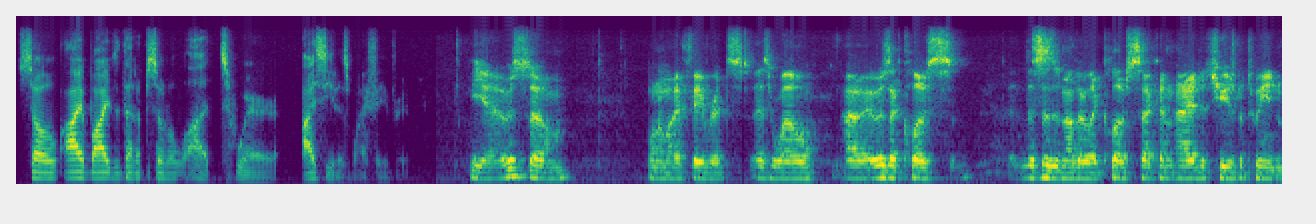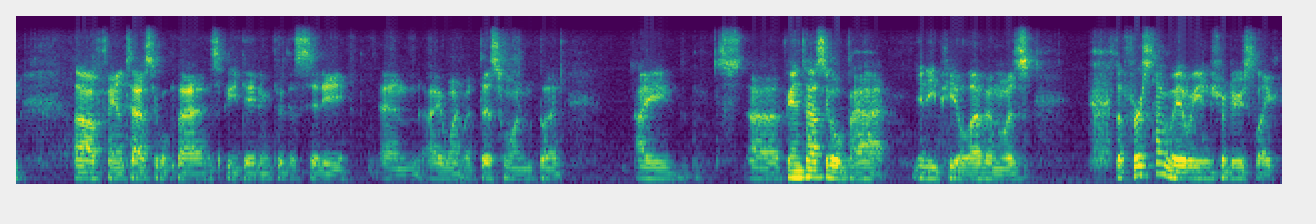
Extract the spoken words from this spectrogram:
So I vibed that episode a lot to where I see it as my favorite. Yeah, it was um one of my favorites as well. Uh, it was a close. This is another like close second. I had to choose between uh, Fantastical Bat and Speed Dating Through the City, and I went with this one. But I uh, Fantastical Bat in EP11 was the first time we we introduced like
